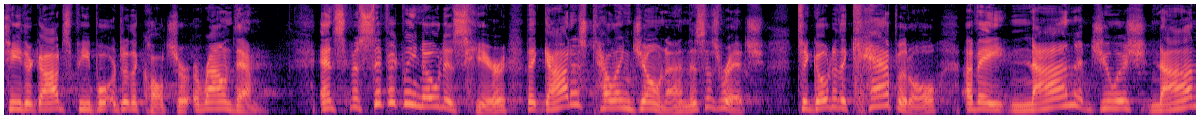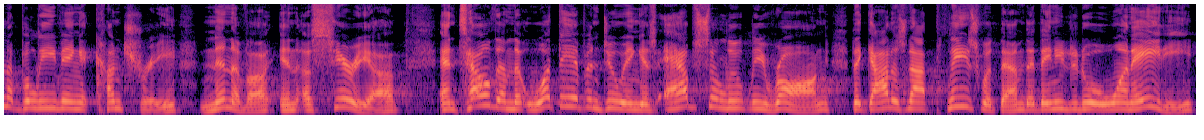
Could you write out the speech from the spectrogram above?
to either God's people or to the culture around them. And specifically notice here that God is telling Jonah, and this is rich, to go to the capital of a non Jewish, non believing country, Nineveh in Assyria, and tell them that what they have been doing is absolutely wrong, that God is not pleased with them, that they need to do a 180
